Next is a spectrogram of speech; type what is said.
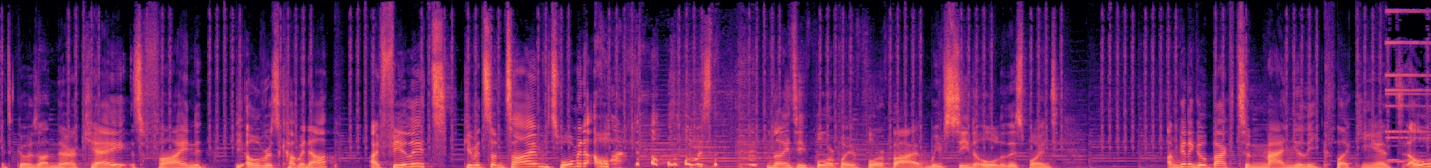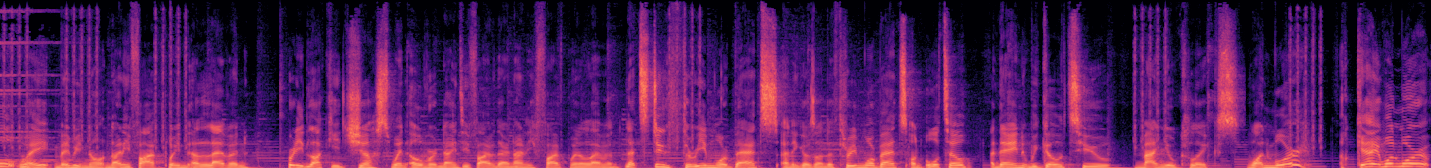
It goes on there. Okay, it's fine. The over's coming up. I feel it. Give it some time. It's warming up. Oh, no. What was that? 94.45. We've seen it all at this point. I'm going to go back to manually clicking it. Oh, wait. Maybe not. 95.11 pretty lucky. Just went over 95 there, 95.11. Let's do three more bets, and it goes on to three more bets on auto, and then we go to manual clicks. One more? Okay, one more.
